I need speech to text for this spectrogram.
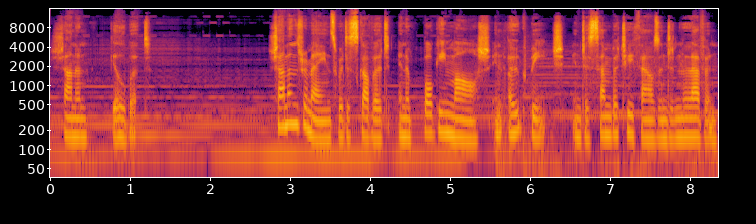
Shannan Gilbert. Shannan's remains were discovered in a boggy marsh in Oak Beach in December 2011,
